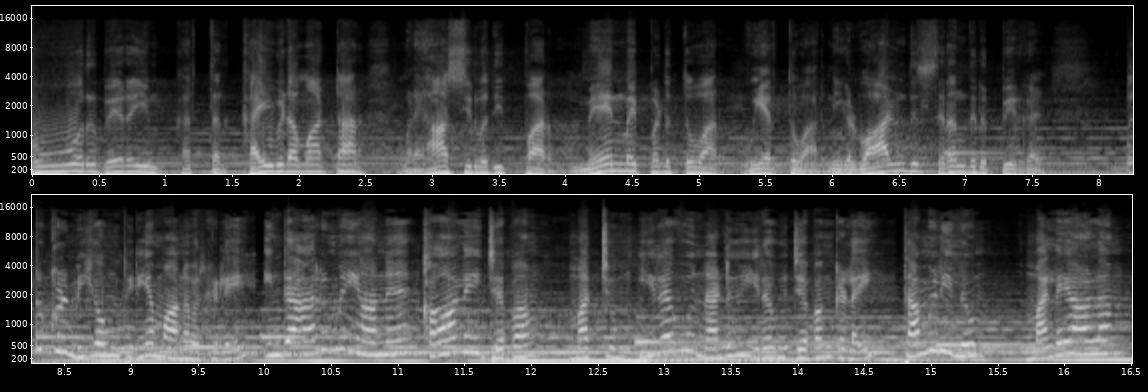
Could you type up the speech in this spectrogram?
ஒவ்வொரு பேரையும் கர்த்தர் கைவிட மாட்டார் உங்களை ஆசீர்வதிப்பார் மேன்மைப்படுத்துவார் உயர்த்துவார். நீங்கள் வாழ்ந்து சிறந்திருப்பீர்கள். கர்த்தருக்குள் மிகவும் பிரியமானவர்களே இந்த அருமையான காலை ஜெபம் மற்றும் இரவு நடு இரவு ஜெபங்களை தமிழிலும் மலையாளம்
